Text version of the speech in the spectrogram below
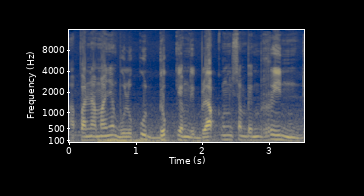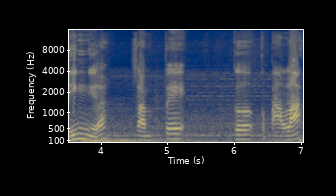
apa namanya bulu kuduk yang di belakang sampai merinding ya. Sampai ke kepala.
